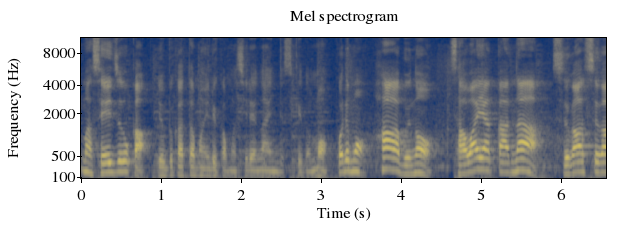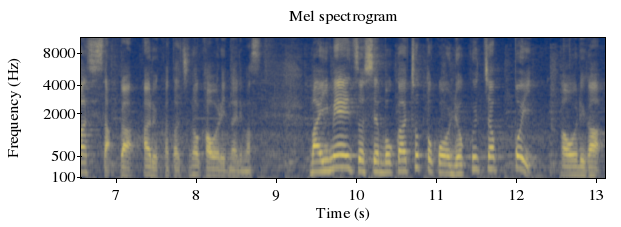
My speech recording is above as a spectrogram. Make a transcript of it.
まあセージとか呼ぶ方もいるかもしれないんですけどもこれもハーブの爽やかなすがすがしさがある形の香りになります。まあイメージとして僕はちょっとこう緑茶っぽい香りが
